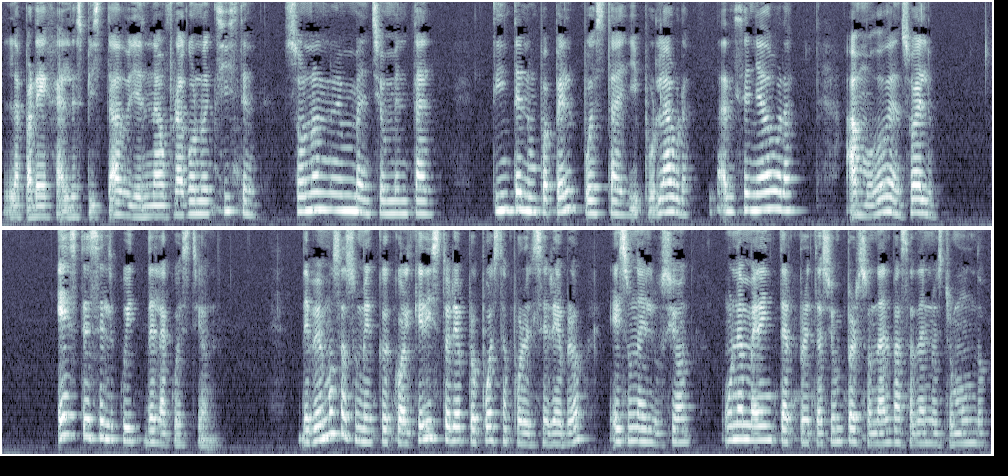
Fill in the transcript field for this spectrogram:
la pareja, el despistado y el náufrago no existen, son una invención mental, tinta en un papel puesta allí por Laura, la diseñadora, a modo de anzuelo. Este es el quid de la cuestión. Debemos asumir que cualquier historia propuesta por el cerebro es una ilusión, una mera interpretación personal basada en nuestro mundo,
